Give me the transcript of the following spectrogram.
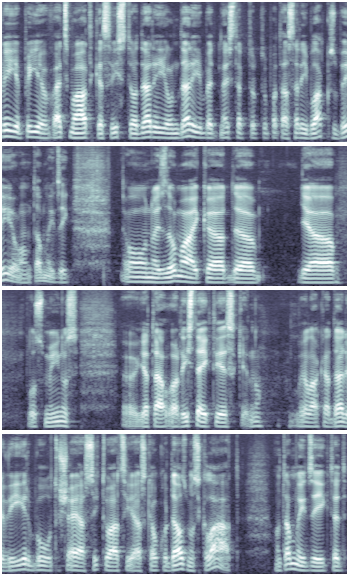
bija, bija vecmāte, kas visu to darīja un darīja, bet es tur, tur, tur patās arī blakus biju un tam līdzīgi. Un es domāju, ka, ja plus mīnus, ja tā var izteikties, ka nu, lielākā daļa vīru būtu šajās situācijās kaut kur daudz maz klāt, un tam līdzīgi. Tad,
